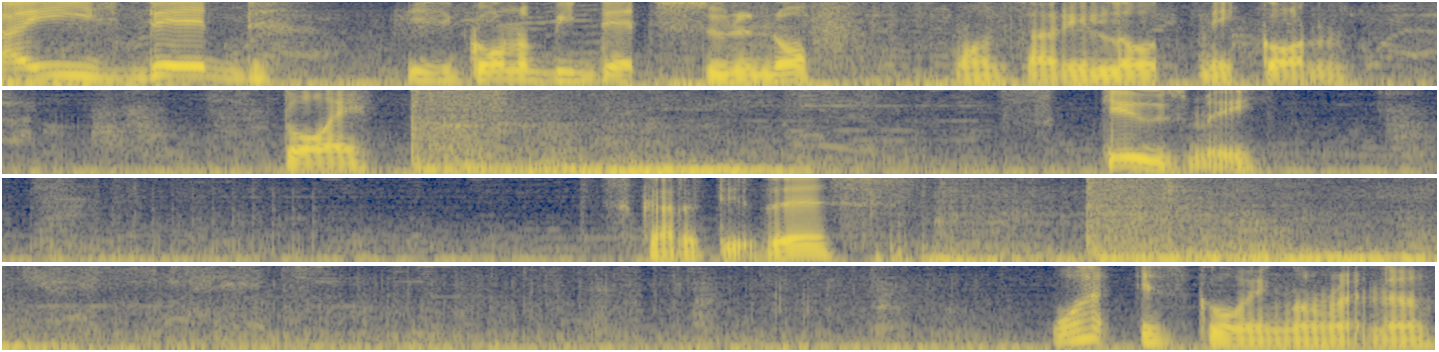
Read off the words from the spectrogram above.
Oh. He's dead. He's gonna be dead soon enough. Once I reload my gun. Die. Excuse me. Gotta do this. What is going on right now?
